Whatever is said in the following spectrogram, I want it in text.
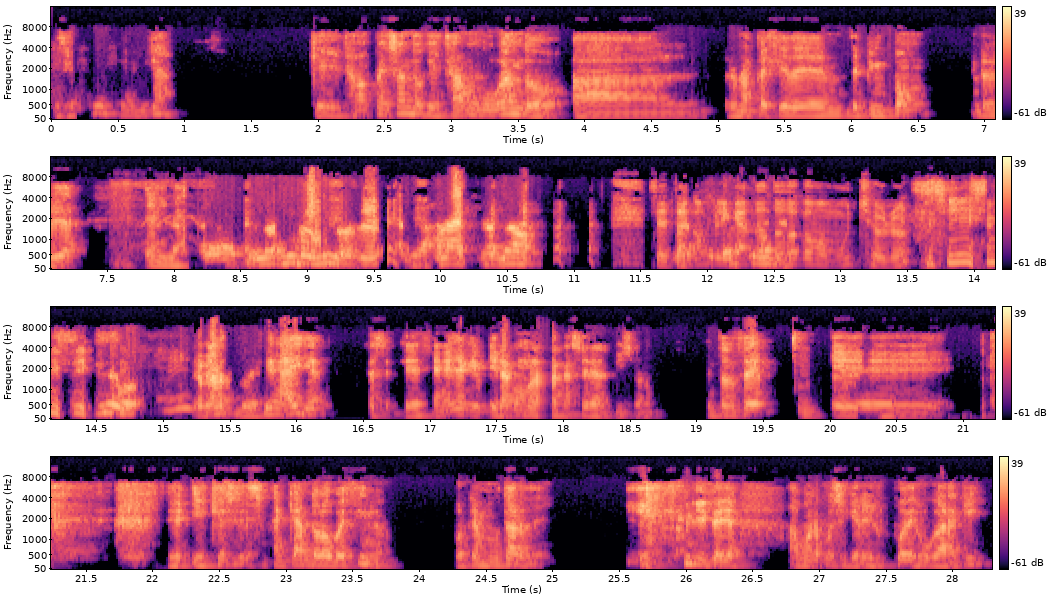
Dice, "Oye, que mira, que estamos pensando que estábamos jugando a una especie de, de ping-pong, en realidad, en la sala de en la sala de al lado, Se está complicando todo como mucho, ¿no? Sí, sí, sí. Pero claro, lo decían a ella, que decían a ella que era como la casera del piso, ¿no? Entonces, Mm. eh, y es que se, se están quedando los vecinos, porque es muy tarde. Y dice ella, ah, bueno, pues si queréis podéis jugar aquí.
